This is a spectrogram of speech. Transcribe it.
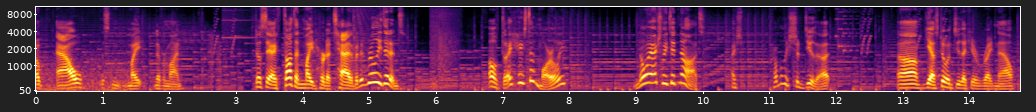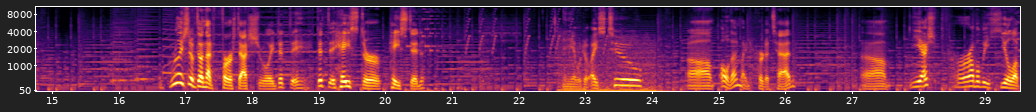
Oh, ow. This might... Never mind. Don't say, I thought that might hurt a tad, but it really didn't. Oh, did I haste on Marley? No, I actually did not. I sh probably should do that. Um, yes, don't do that here right now. Really should have done that first, actually. Did the, did the haster hasted. And yeah, we'll go Ice 2. Um, oh, that might hurt a tad. Um, yeah, I should probably heal up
